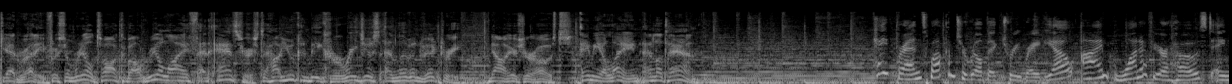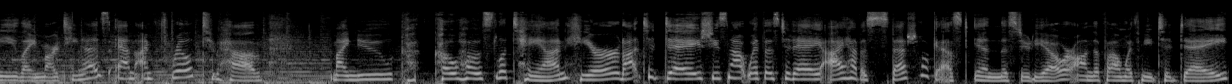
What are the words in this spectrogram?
Get ready for some real talk about real life and answers to how you can be courageous and live in victory. Now, here's your hosts, Amy Elaine and Latan. Hey, friends, welcome to Real Victory Radio. I'm one of your hosts, Amy Elaine Martinez, and I'm thrilled to have my new co host, Latan, here. Not today. She's not with us today. I have a special guest in the studio or on the phone with me today.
